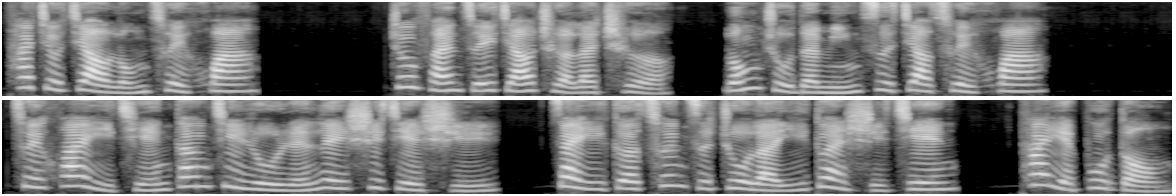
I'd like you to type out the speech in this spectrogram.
她就叫龙翠花。周凡嘴角扯了扯，龙主的名字叫翠花。翠花以前刚进入人类世界时，在一个村子住了一段时间，她也不懂，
